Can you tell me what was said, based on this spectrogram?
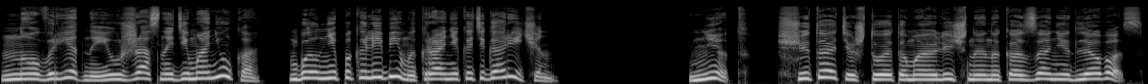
Но вредный и ужасный демонюка был непоколебим и крайне категоричен. «Нет, считайте, что это мое личное наказание для вас»,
